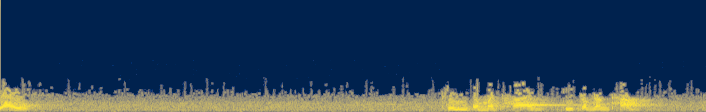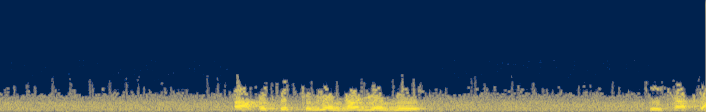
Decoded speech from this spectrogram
ใจทิ้งกรรมฐานที่กำลังทำออกไปคิดถึงเรื่องโน้นเรื่องนี้ ที่ชอบใจ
